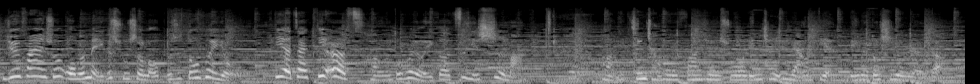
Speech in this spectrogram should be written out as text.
你就会发现说，我们每个宿舍楼不是都会有第二在第二层都会有一个自习室嘛？对。啊，你经常会发现说凌晨一两点里面都是有人的。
